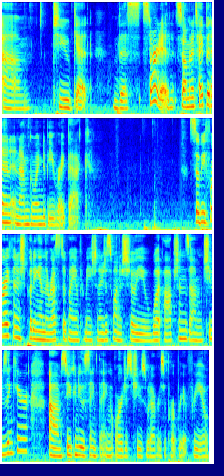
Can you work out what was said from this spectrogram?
um, to get this started. So I'm going to type it in and I'm going to be right back. So before I finish putting in the rest of my information, I just want to show you what options I'm choosing here. Um, so you can do the same thing or just choose whatever is appropriate for you.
